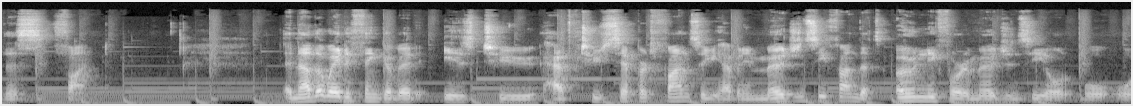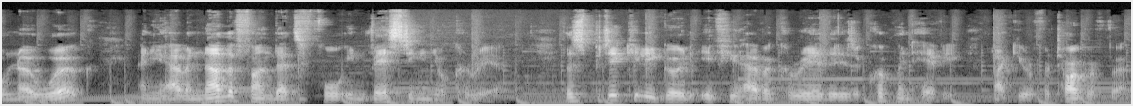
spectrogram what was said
this fund. Another way to think of it is to have two separate funds. So you have an emergency fund that's only for emergency or, or, or no work, and you have another fund that's for investing in your career. This is particularly good if you have a career that is equipment heavy, like you're a photographer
